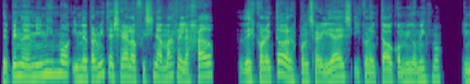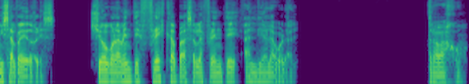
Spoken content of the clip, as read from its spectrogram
Dependo de mí mismo y me permite llegar a la oficina más relajado, desconectado de responsabilidades y conectado conmigo mismo y mis alrededores. Llego con la mente fresca para hacerle frente al día laboral. Trabajo.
